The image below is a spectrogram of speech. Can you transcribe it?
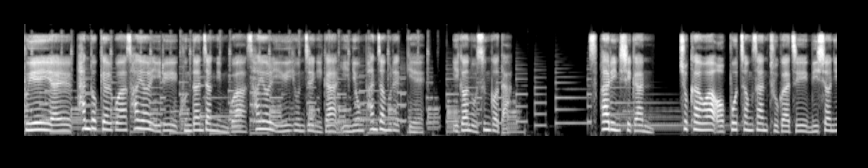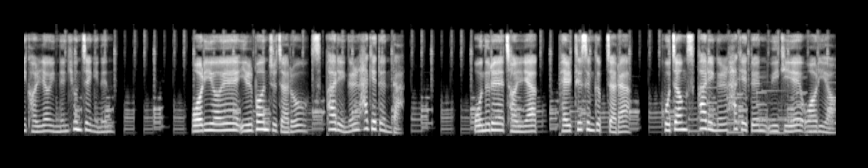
VAR 판독 결과 서열 1위 군단장님과 서열 2위 현쟁이가 인용 판정을 했기에 이건 우승 거다. 스파링 시간, 축하와 업보 청산 두 가지 미션이 걸려있는 현쟁이는 워리어의 1번 주자로 스파링을 하게 된다. 오늘의 전략, 벨트 승급자라 고정 스파링을 하게 된 위기의 워리어.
